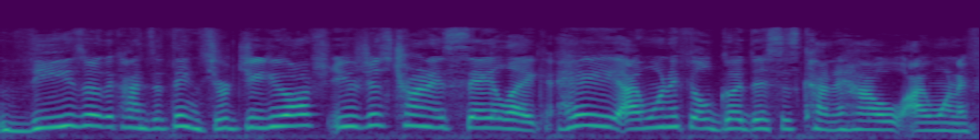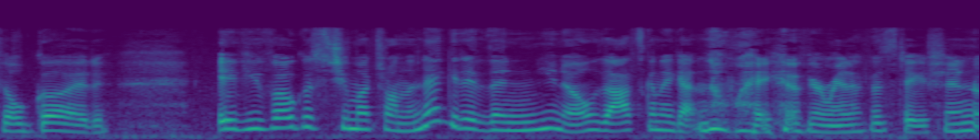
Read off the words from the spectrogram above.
these are the kinds of things. You're you you're just trying to say like hey i want to feel good. This is kind of how i want to feel good. If you focus too much on the negative then you know that's going to get in the way of your manifestation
